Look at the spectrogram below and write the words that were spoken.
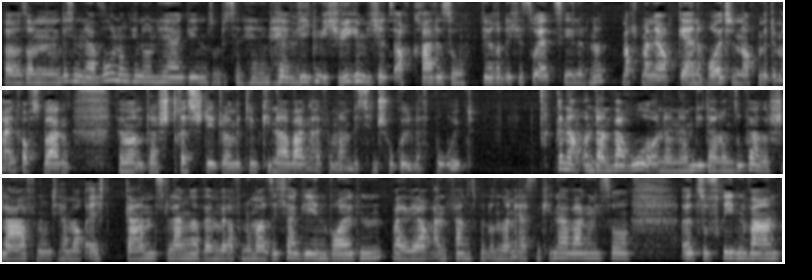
äh, sondern ein bisschen in der Wohnung hin und her gehen, so ein bisschen hin und her wiegen. Ich wiege mich jetzt auch gerade so, während ich es so erzähle. Ne? Macht man ja auch gerne heute noch mit dem Einkaufswagen, wenn man unter Stress steht oder mit dem Kinderwagen einfach mal ein bisschen schuckeln, das beruhigt. Genau, und dann war Ruhe und dann haben die darin super geschlafen und die haben auch echt ganz lange, wenn wir auf Nummer sicher gehen wollten, weil wir auch anfangs mit unserem ersten Kinderwagen nicht so äh, zufrieden waren,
